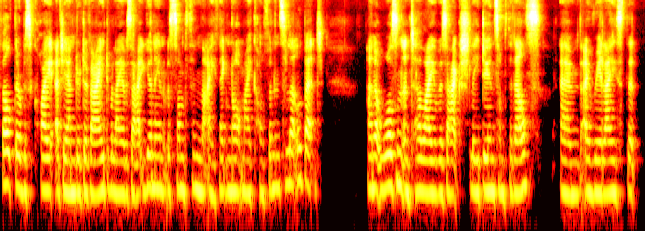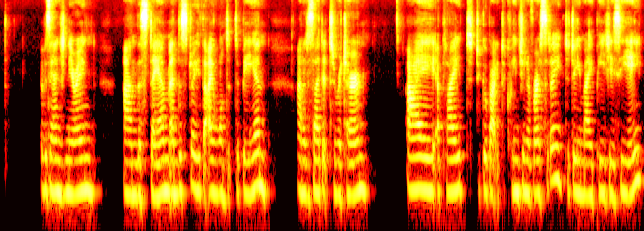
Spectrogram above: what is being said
felt there was quite a gender divide when I was at uni and it was something that I think knocked my confidence a little bit. And it wasn't until I was actually doing something else um, that I realised that it was engineering and the STEM industry that I wanted to be in and I decided to return. I applied to go back to Queen's University to do my PGCE,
